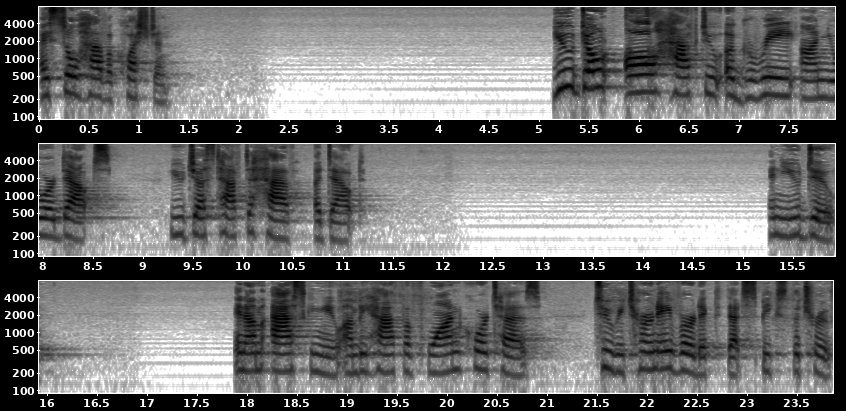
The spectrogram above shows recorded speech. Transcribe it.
I still have a question. You don't all have to agree on your doubts. You just have to have a doubt. And you do. And I'm asking you, on behalf of Juan Cortez, to return a verdict that speaks the truth.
